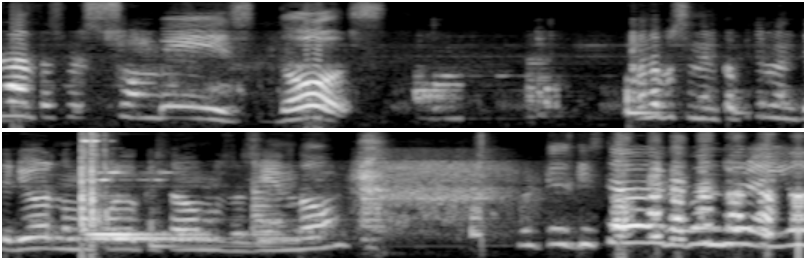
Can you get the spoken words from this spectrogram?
Plantas vs Zombies 2. Bueno, pues en el capítulo anterior no me acuerdo qué estábamos haciendo. Porque el que estaba grabando era yo.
